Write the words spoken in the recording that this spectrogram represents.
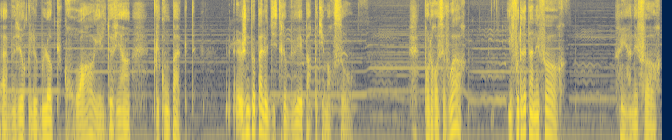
À mesure que le bloc croît, il devient plus compact. Je ne peux pas le distribuer par petits morceaux. Pour le recevoir, il faudrait un effort. Et un effort,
